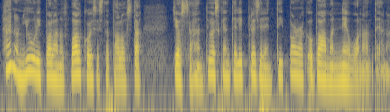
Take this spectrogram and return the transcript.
Hän on juuri palannut valkoisesta talosta, jossa hän työskenteli presidentti Barack Obaman neuvonantajana.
